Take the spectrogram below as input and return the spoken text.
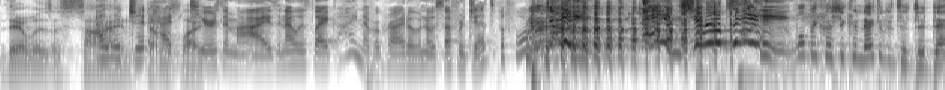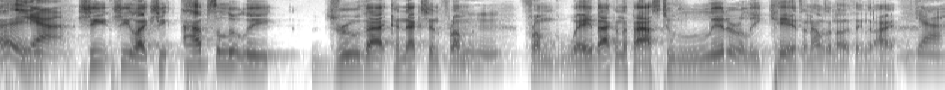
there was a sign. I legit that had like, tears in my eyes, and I was like, I never cried over no suffragettes before. dang, dang, Cheryl, dang. Well, because she connected it to today. Yeah. She she like she absolutely drew that connection from Mm-hmm. from way back in the past to literally kids, and that was another thing that I. Yeah.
